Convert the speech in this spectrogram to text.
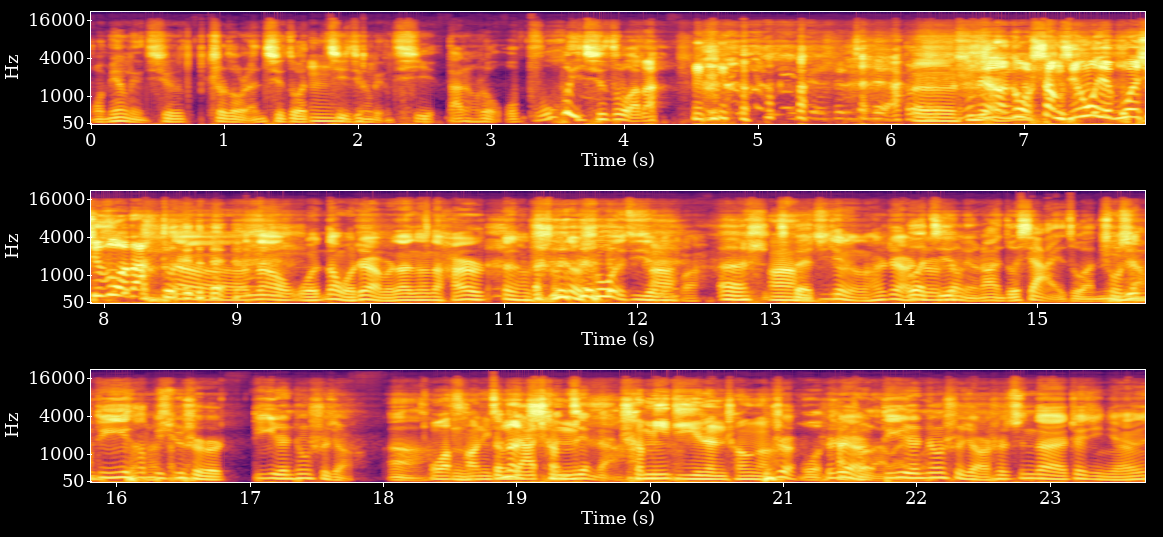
我命令去制作人去做《嗯寂静岭七》，大成说，我不会去做的。呃是这样你就算给。我上刑，我也不会去做的。对对那我那我这样吧，那那那还是那说那说回寂静岭吧。呃，是啊对，寂静岭还是这样，如果寂静岭让你做下一座，你首先第一，它必须是第一人称视角，啊，我操，你真增加的沉迷沉浸感，沉迷第一人称啊不！是我是这样，第一人称视角是现在这几年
